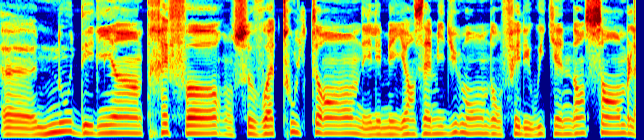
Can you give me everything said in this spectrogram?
euh, nouent des liens très forts, on se voit tout le temps, on est les meilleurs amis du monde, on fait les week-ends ensemble,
